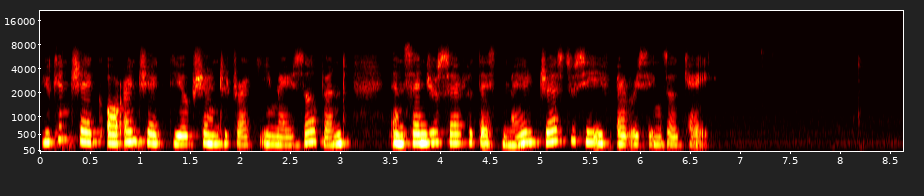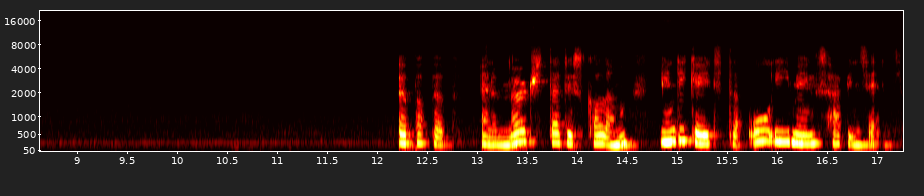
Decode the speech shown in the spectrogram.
You can check or uncheck the option to track emails opened and send yourself a test mail just to see if everything's okay. A pop-up and a merge status column indicate that all emails have been sent.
